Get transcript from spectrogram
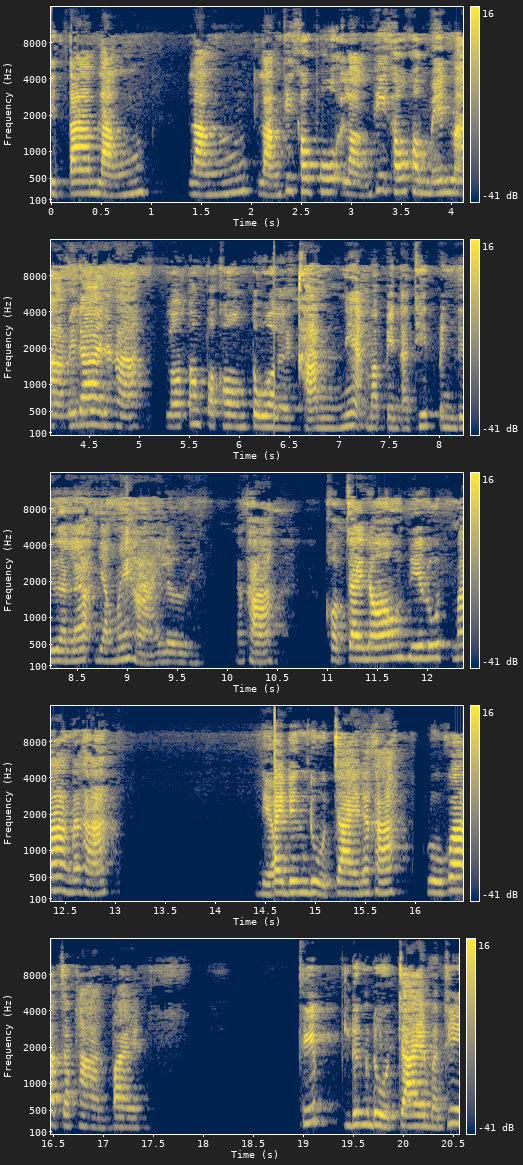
ติดตามหลัง หลังหลังที่เขาโพหลังที่เขาคอมเมนต์มาไม่ได้นะคะ เราต้องประคองตัวเลยคันเนี่ยมาเป็นอาทิตย์เป็นเดือนแล้วยังไม่หายเลยนะคะ ขอบใจน้องนิรุตมากนะคะ เดี๋ยวไปดึงดูดใจนะคะ ครูก็จะผ่านไป คลิปดึงดูดใจเหมือนที่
